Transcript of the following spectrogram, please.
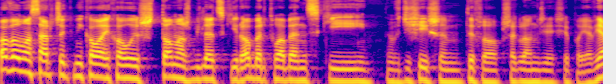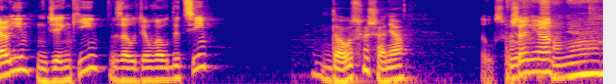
Paweł Masarczyk, Mikołaj Hołysz, Tomasz Bilecki, Robert Łabęcki w dzisiejszym Tyflo przeglądzie się pojawiali. Dzięki za udział w audycji. Do usłyszenia. Do usłyszenia. usłyszenia.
